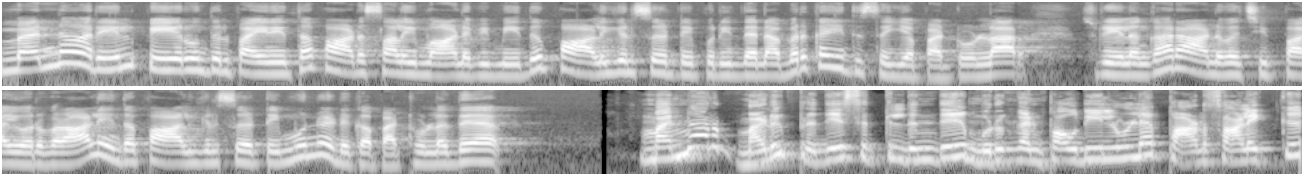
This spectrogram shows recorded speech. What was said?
மன்னாரில் பேருந்தில் பயணித்த பாடசாலை மாணவி மீது பாலியல் சேட்டை புரிந்த நபர் கைது செய்யப்பட்டுள்ளார். ஸ்ரீலங்கா ராணுவ சிப்பாய் ஒருவரால் இந்த பாலியல் சேட்டை முன்னெடுக்கப்பட்டுள்ளது. மன்னார் மடு பிரதேசத்திலிருந்து முருங்கன் பகுதியில் உள்ள பாடசாலைக்கு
